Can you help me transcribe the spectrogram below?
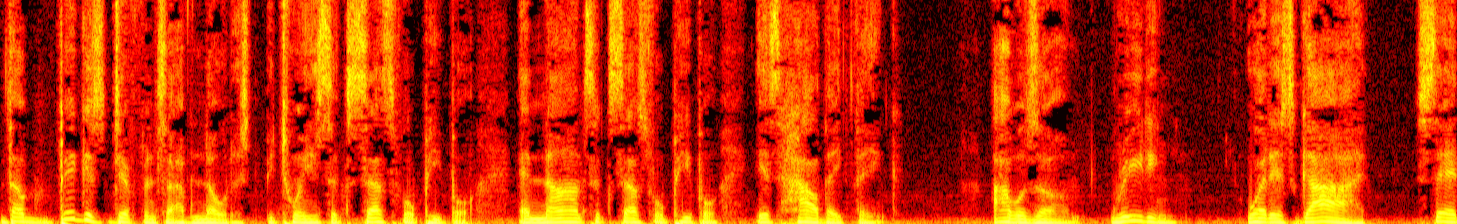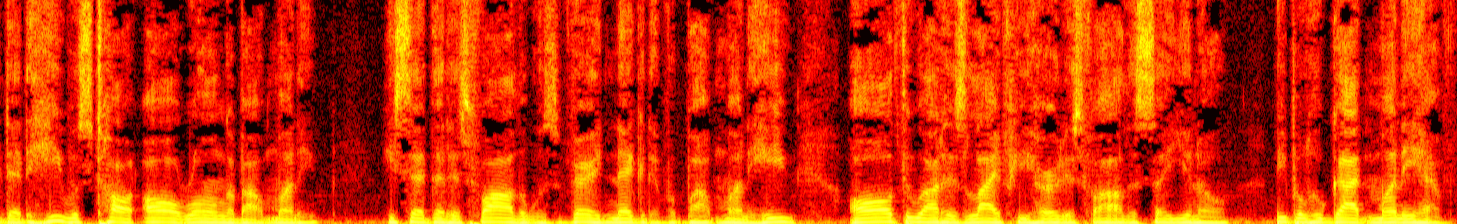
The biggest difference I've noticed between successful people and non-successful people is how they think. I was um, reading where this guy said that he was taught all wrong about money. He said that his father was very negative about money. He all throughout his life, he heard his father say, you know, people who got money have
